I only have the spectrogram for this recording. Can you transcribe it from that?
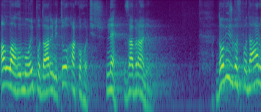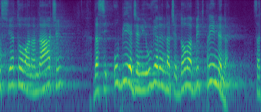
Allahu moj podari mi to ako hoćeš. Ne, zabranjeno. Doviš gospodaru svjetova na način da si ubijeđen i uvjeren da će dova biti primljena. Sa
